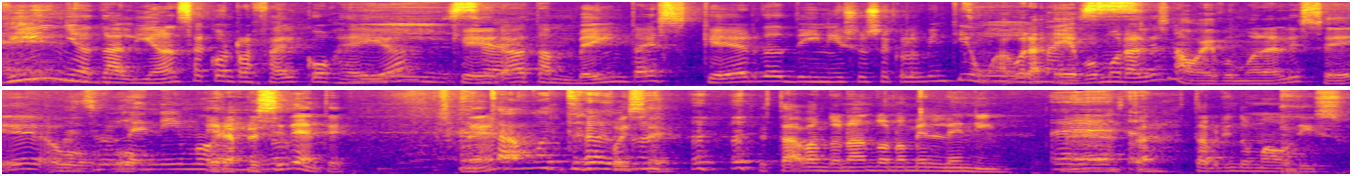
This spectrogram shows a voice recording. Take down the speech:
vinha da aliança com Rafael Correa, Isso, que era é. também da esquerda de início do século XXI. Sim, Agora, mas- Evo Morales não, Evo Morales é Mas o Lenin era Moreno presidente. Né? tá mudando. Pois é, está abandonando o nome Lenin. É. né? Está, está abrindo mão disso.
